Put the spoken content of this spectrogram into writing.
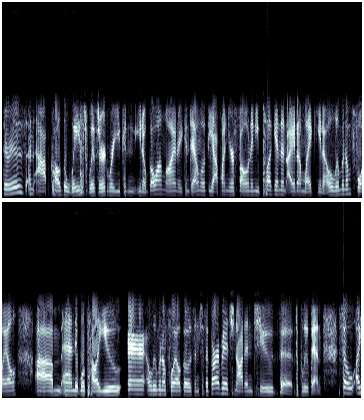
There is an app called the Waste Wizard where you can you know go online or you can download the app on your phone and you plug in an item like you know aluminum foil, um, and it will tell you eh, aluminum foil goes into the garbage, not into the the blue bin. So I,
